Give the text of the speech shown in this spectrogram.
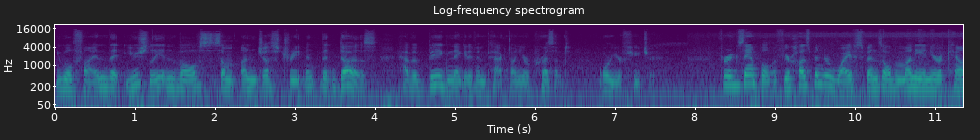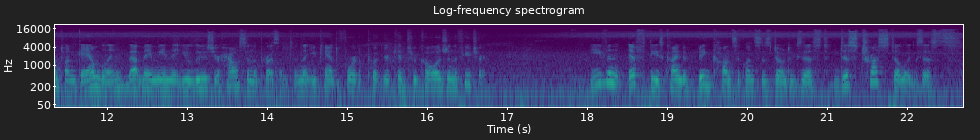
you will find that usually it involves some unjust treatment that does have a big negative impact on your present or your future. For example, if your husband or wife spends all the money in your account on gambling, that may mean that you lose your house in the present and that you can't afford to put your kid through college in the future even if these kind of big consequences don't exist, distrust still exists.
